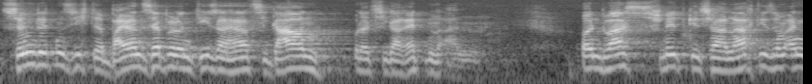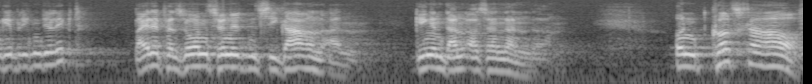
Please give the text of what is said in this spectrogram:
zündeten sich der Bayern-Seppel und dieser Herr Zigarren oder Zigaretten an. Und was, Schmidt, geschah nach diesem angeblichen Delikt? Beide Personen zündeten Zigarren an, gingen dann auseinander. Und kurz darauf,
